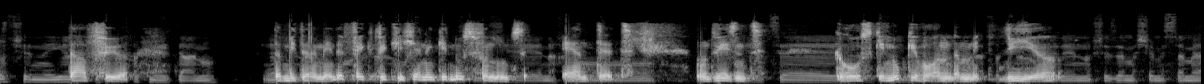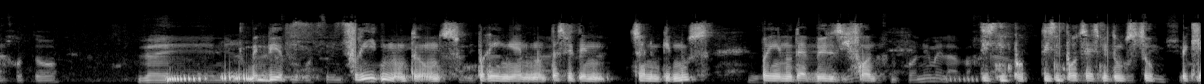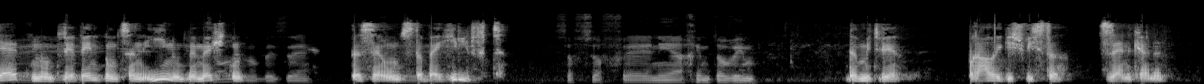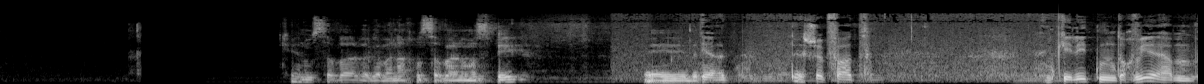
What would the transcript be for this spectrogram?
dafür, damit er im Endeffekt wirklich einen Genuss von uns erntet. Und wir sind groß genug geworden, damit wir, wenn wir Frieden unter uns bringen und dass wir den zu einem Genuss bringen. Und er würde sich freuen, diesen, diesen Prozess mit uns zu begleiten. Und wir wenden uns an ihn und wir möchten, dass er uns dabei hilft, damit wir brave Geschwister sein können. Ja, der Schöpfer hat gelitten, doch wir haben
